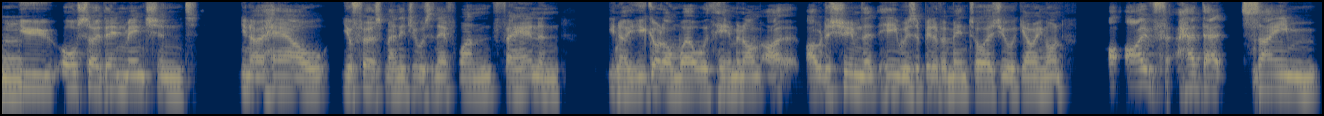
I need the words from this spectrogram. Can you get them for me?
Mm. You also then mentioned, you know, how your first manager was an F1 fan and, you know, you got on well with him. And I'm, I, I would assume that he was a bit of a mentor as you were going on. I've had that same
